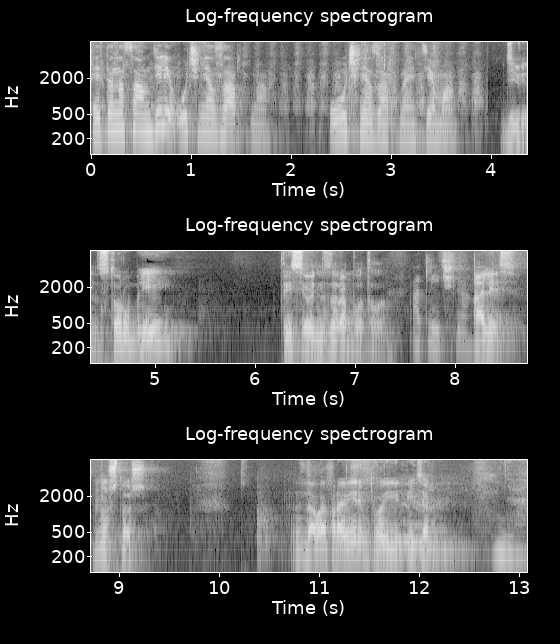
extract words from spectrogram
Это на самом деле очень азартно. Очень азартная тема. Дивин, 100 рублей ты сегодня заработала. Отлично. Олесь, ну что ж, давай проверим твой Юпитер. Да.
